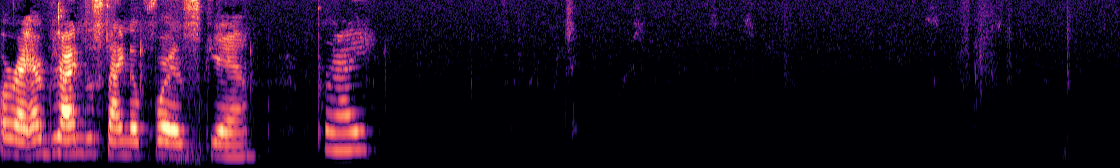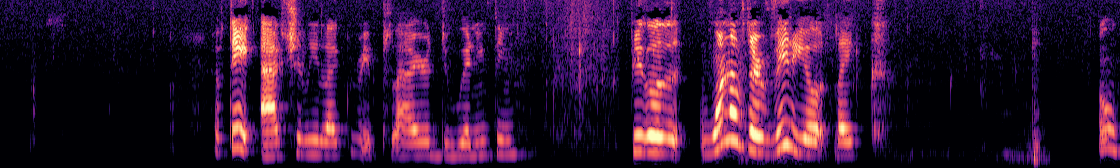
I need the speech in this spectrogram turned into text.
Alright, I'm trying to sign up for a scam. Pray. If they actually like reply or do anything, because one of their videos, like, oh,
